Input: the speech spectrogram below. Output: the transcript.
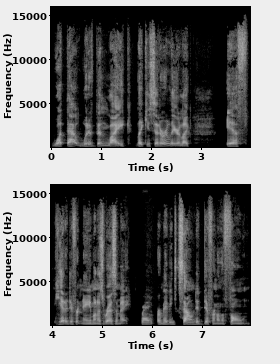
what that would have been like, like you said earlier, like if he had a different name on his resume. Right. Or maybe sounded different on the phone.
